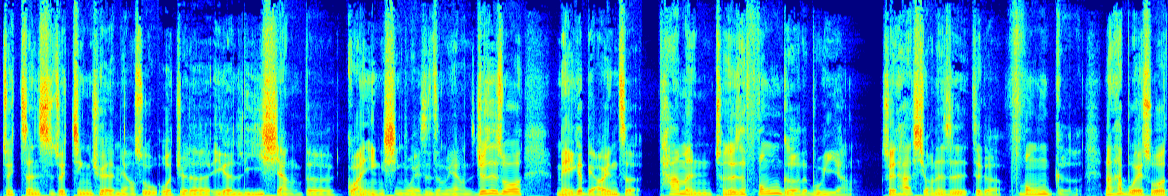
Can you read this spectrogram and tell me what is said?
最真实、最精确的描述。我觉得一个理想的观影行为是怎么样子，就是说每一个表演者，他们纯粹是风格的不一样。所以他喜欢的是这个风格，然后他不会说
